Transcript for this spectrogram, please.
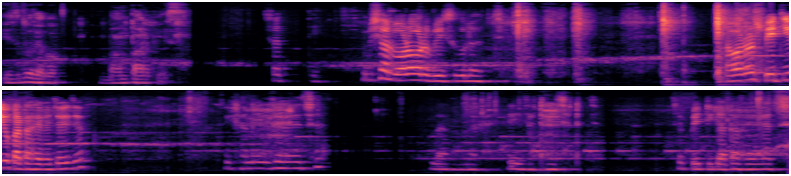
পিসগুলো দেখো বাম্পার পিস সত্যি। বিশাল বড় বড় পিসগুলো হচ্ছে। আবার ওর পেটিও কাটা হয়ে গেছে ওই যে। এখানে এই যে রয়েছে। এই যে এই যে, এই যে। সে পেটি কাটা হয়ে গেছে।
